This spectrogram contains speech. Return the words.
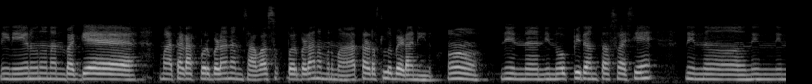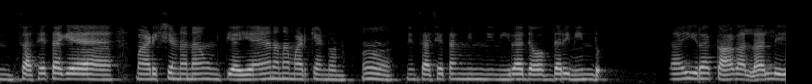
ನೀನೇನು ನನ್ನ ಬಗ್ಗೆ ಮಾತಾಡಕ್ಕೆ ಬರಬೇಡ ನಮ್ಮ ಸವಾಸಕ್ಕೆ ಬರಬೇಡ ನಮ್ಮನ್ನು ಮಾತಾಡಿಸ್ಲು ಬೇಡ ನೀನು. ಹ್ಞೂ ನಿನ್ನ ನಿನ್ನ ಒಪ್ಪಿದಂಥ ಸೊಸೆ ನಿನ್ನ ನಿನ್ನ ನಿನ್ನ ಸಸೆತಾಗೆ ಮಾಡಿಸ್ಕೊಂಡನ ಉಂಟ್ಯ? ಏನನ ಮಾಡ್ಕೊಂಡು ಹ್ಞೂ ನಿನ್ನ ತಂಗ ನಿನ್ನ ನೀನು ಇರೋ ಜವಾಬ್ದಾರಿ ನಿಂದು. ಇರೋಕ್ಕಾಗಲ್ಲ ಅಲ್ಲಿ.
